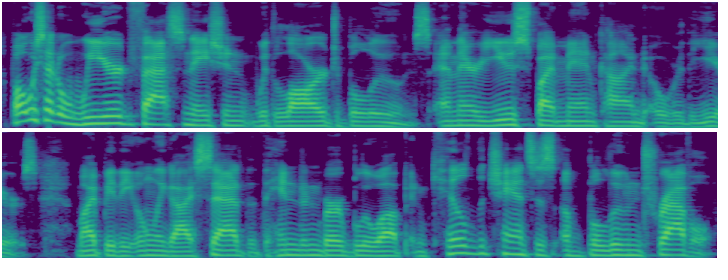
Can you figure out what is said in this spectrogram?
I've always had a weird fascination with large balloons and their use by mankind over the years. Might be the only guy sad that the Hindenburg blew up and killed the chances of balloon travel.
